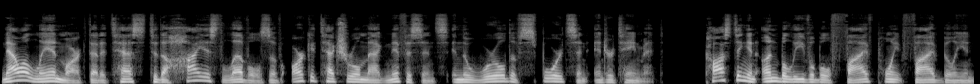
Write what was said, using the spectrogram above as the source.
now a landmark that attests to the highest levels of architectural magnificence in the world of sports and entertainment. Costing an unbelievable $5.5 billion,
